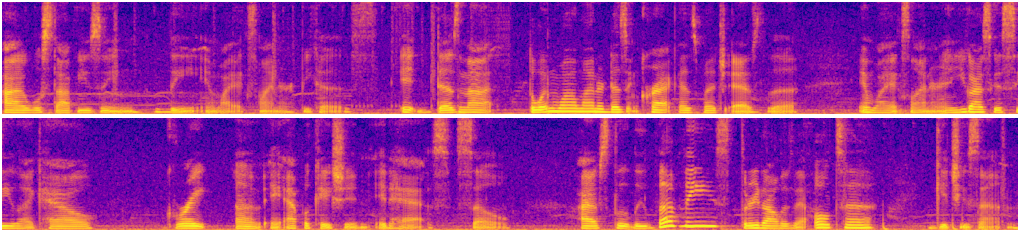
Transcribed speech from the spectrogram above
I will stop using the NYX liner because it does not the wet and wild liner doesn't crack as much as the NYX liner. And you guys can see like how great of a application it has. So I absolutely love these. $3 at Ulta. Get you some.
